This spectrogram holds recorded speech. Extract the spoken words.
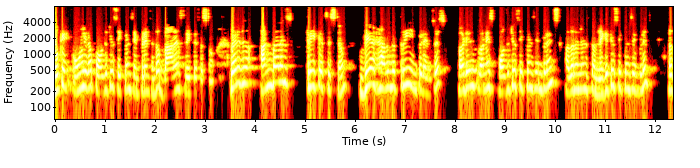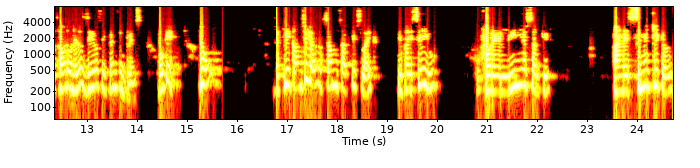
Okay, only the positive sequence impedance in the balanced three phase system. Whereas in the unbalanced three phase system, we are having the three impedances. What is one is positive sequence impedance, other one is the negative sequence impedance, the third one is the zero sequence impedance. Okay, now if we consider some circuits like if I say you for a linear circuit and a symmetrical,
